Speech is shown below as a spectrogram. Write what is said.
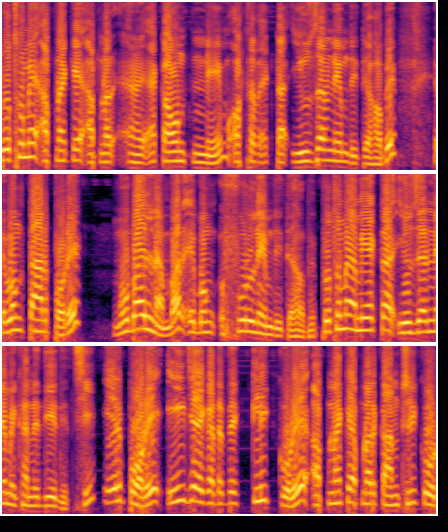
প্রথমে আপনাকে আপনার অ্যাকাউন্ট নেম অর্থাৎ একটা ইউজার নেম দিতে হবে এবং তারপরে মোবাইল নাম্বার এবং ফুল নেম দিতে হবে। প্রথমে আমি একটা ইউজার নেম এখানে দিয়ে দিচ্ছি। এরপরে এই জায়গাটাতে ক্লিক করে আপনাকে আপনার কান্ট্রি কোড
